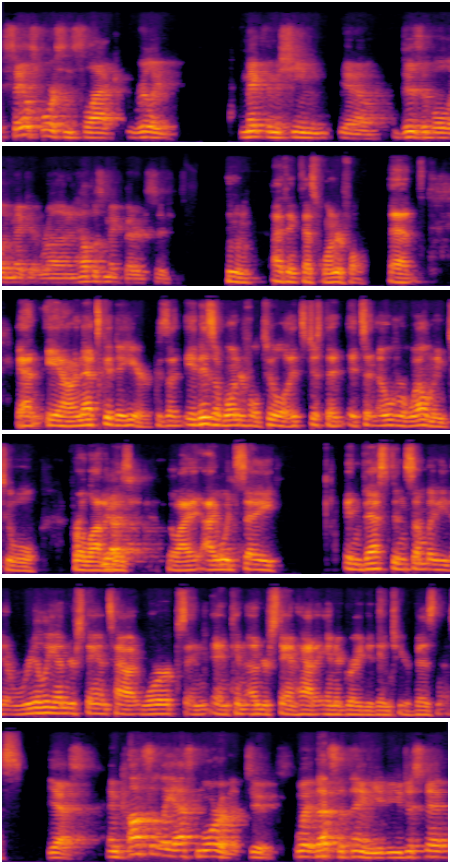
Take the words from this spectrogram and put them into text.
Salesforce and Slack really make the machine, you know, visible and make it run and help us make better decisions. Hmm. I think that's wonderful. That and you know, and that's good to hear because it is a wonderful tool. It's just that it's an overwhelming tool for a lot of yes. business so I, I would say invest in somebody that really understands how it works and, and can understand how to integrate it into your business. Yes, and constantly ask more of it too. Well, that's the thing. You, you just uh,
